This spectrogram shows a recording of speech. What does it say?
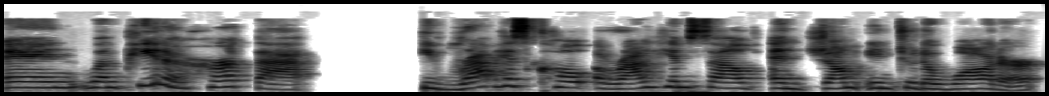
And when Peter heard that, he wrapped his coat around himself and jumped into the water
